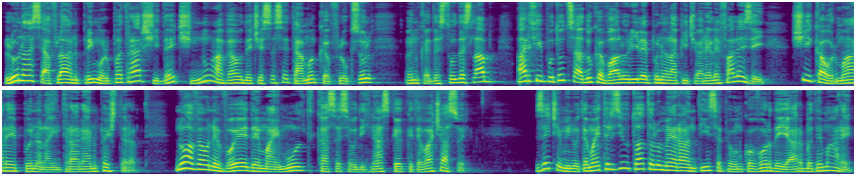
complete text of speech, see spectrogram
Luna se afla în primul pătrar și deci nu aveau de ce să se teamă că fluxul, încă destul de slab, ar fi putut să aducă valurile până la picioarele falezei și, ca urmare, până la intrarea în peșteră. Nu aveau nevoie de mai mult ca să se odihnească câteva ceasuri. Zece minute mai târziu, toată lumea era întinsă pe un covor de iarbă de mare.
